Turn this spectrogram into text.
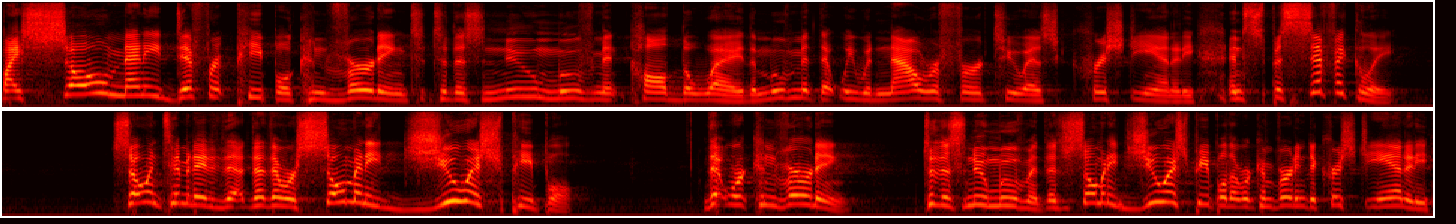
by so many different people converting to, this new movement called the Way, the movement that we would now refer to as Christianity. And specifically, so intimidated that, that there were so many Jewish people that were converting to this new movement. There's so many Jewish people that were converting to Christianity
